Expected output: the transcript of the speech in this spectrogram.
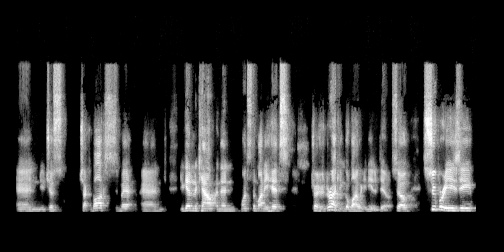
And you just check the box, submit, and you get an account. And then once the money hits Treasury Direct, you can go buy what you need to do. So super easy.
